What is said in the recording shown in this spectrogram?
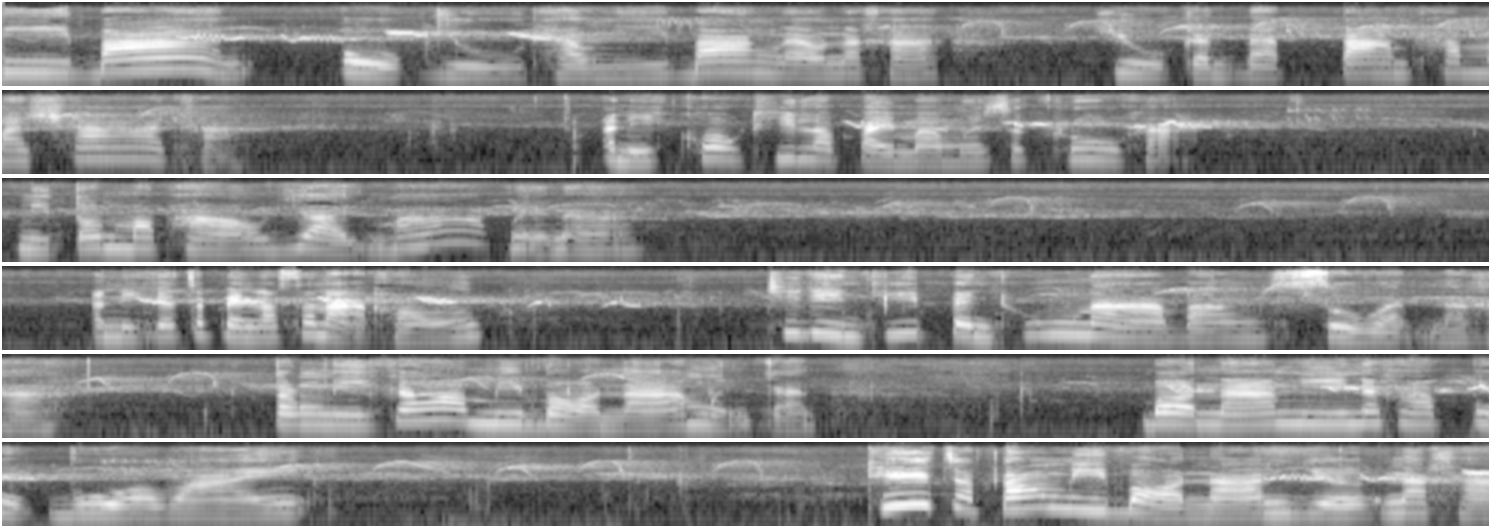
มีบ้าน ปลูกอยู่แถวนี้บ้างแล้วนะคะ อยู่กันแบบตามธรรมชาติค่ะ อันนี้โคกที่เราไปมาเมื่อสักครู่ค่ะ มีต้นมะพร้าวใหญ่มากเลยนะ อันนี้ก็จะเป็นลักษณะของที่ดินที่เป็นทุ่งนาบางส่วนนะคะ ตรงนี้ก็มีบ่อน้ำเหมือนกัน บ่อน้ำนี้นะคะ ปลูกบัวไว้ ที่จะต้องมีบ่อน้ำเยอะนะคะ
